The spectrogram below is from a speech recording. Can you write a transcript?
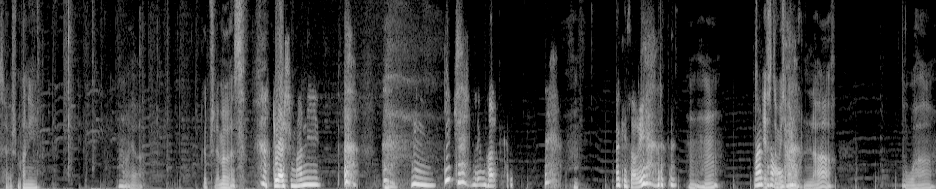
Slash Money. Naja. Gibt Schlimmeres. Clash Money. hm, gibt es Schlimmeres. Okay, sorry. Mhm. Mann, Esst du mich auch noch nach? Oha.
